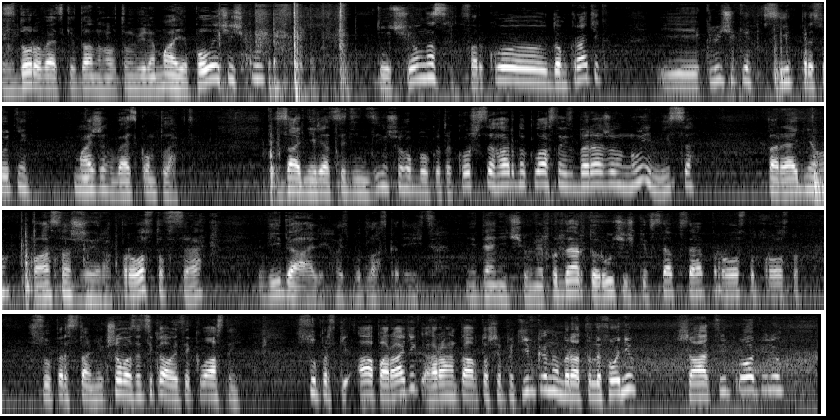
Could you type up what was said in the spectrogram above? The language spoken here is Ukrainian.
здоровецький в даного автомобіля має поличечку. Тут що в нас? Фарко, домкратик і ключики всі присутні, майже весь комплект. Задній ряд сидінь з іншого боку також все гарно, класно і збережено. Ну і місце переднього пасажира. Просто все в ідеалі. Ось, будь ласка, дивіться. Ніде нічого не подерто, ручечки, все, все просто, просто супер стан. Якщо вас зацікавить цей класний суперський апаратик, гарант автошепетівка, номера телефонів, шакцій профілю.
